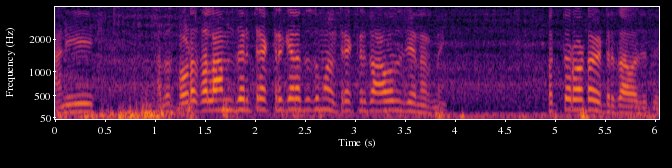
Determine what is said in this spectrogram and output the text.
आणि आता थोडासा लांब जर ट्रॅक्टर केला तर तुम्हाला ट्रॅक्टरचा आवाजच येणार नाही. फक्त रोटावेटरचा आवाज येतोय.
